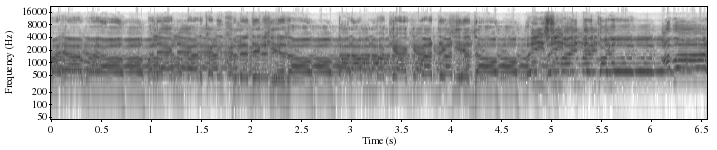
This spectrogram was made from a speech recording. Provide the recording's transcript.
মায়া মায়া। বলে, একবার খুলে দেখিয়ে দাও। তার আম্মাকে একবার দেখিয়ে দাও। ওই সময়তে কবর আবার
